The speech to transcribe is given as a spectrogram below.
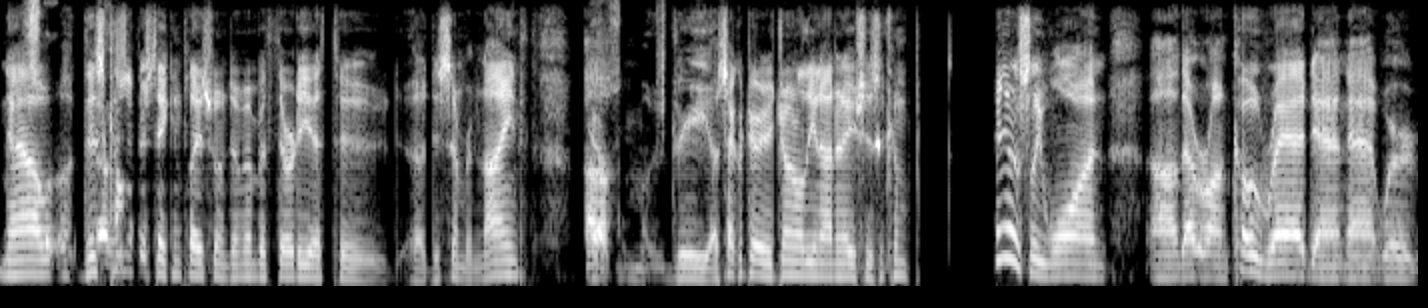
now so, uh, this COP is taking place from november 30th to uh, december 9th yes. Um, the uh, Secretary General of the United Nations continuously warn uh, that we're on code red and that we're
